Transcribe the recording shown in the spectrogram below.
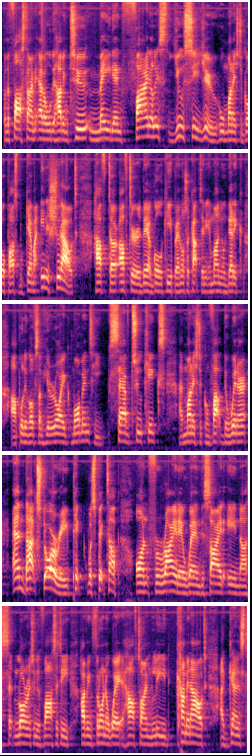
For the first time ever, we'll be having two maiden finalists, UCU, who managed to go past Bugema in a shootout after, after their goalkeeper and also captain Emmanuel Derrick uh, pulling off some heroic moments. He served two kicks managed to convert the winner. And that story pick, was picked up on Friday when the side in uh, St. Lawrence University, having thrown away a halftime lead, coming out against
